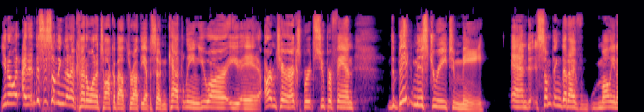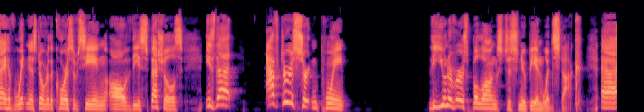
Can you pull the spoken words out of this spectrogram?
you know what? I, this is something that I kind of want to talk about throughout the episode. And Kathleen, you are a, a armchair expert, super fan. The big mystery to me and something that I've, Molly and I have witnessed over the course of seeing all of these specials is that after a certain point, the universe belongs to Snoopy and Woodstock. Uh,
